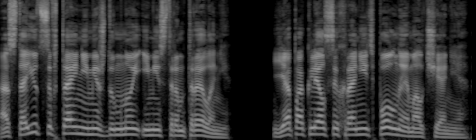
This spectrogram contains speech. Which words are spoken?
остаются в тайне между мной и мистером Трелани. Я поклялся хранить полное молчание.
